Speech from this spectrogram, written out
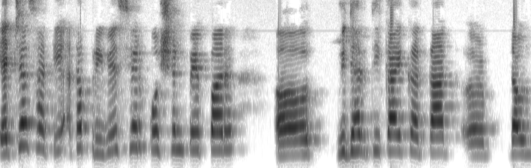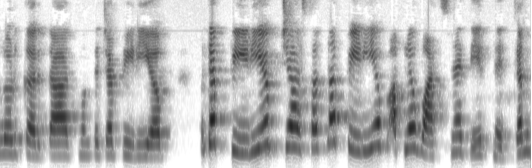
याच्यासाठी आता प्रिव्हियस इयर क्वेश्चन पेपर विद्यार्थी काय करतात? डाउनलोड करतात. मग त्याच्या पीडीएफ त्या पीडीएफ ज्या असतात ना पीडीएफ आपल्या वाचण्यात येत नाहीत. कारण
